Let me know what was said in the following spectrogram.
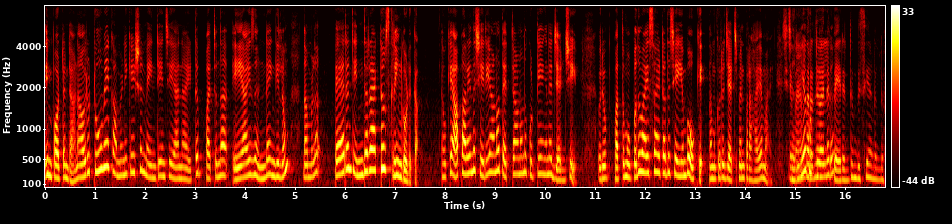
ഇമ്പോർട്ടന്റ് ആണ്. ആ ഒരു ടു വേ കമ്മ്യൂണിക്കേഷൻ മെയിന്റെയിൻ ചെയ്യാനായിട്ട് പറ്റുന്ന എ ഐസ് ഉണ്ടെങ്കിലും നമ്മൾ പേരന്റ് ഇന്ററാക്റ്റീവ് സ്ക്രീൻ കൊടുക്കാം. ഓക്കെ ആ പറയുന്നത് ശരിയാണോ തെറ്റാണോ എന്ന് കുട്ടിയെ എങ്ങനെ ജഡ്ജ് ചെയ്യും. ഒരു പത്ത് മുപ്പത് വയസ്സായിട്ട് അത് ചെയ്യുമ്പോൾ ഓക്കെ നമുക്കൊരു ജഡ്ജ്മെന്റ് പ്രായമായി. ചെറിയ പേരന്റും ബിസിയാണല്ലോ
